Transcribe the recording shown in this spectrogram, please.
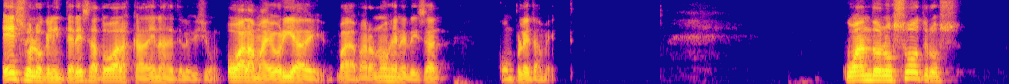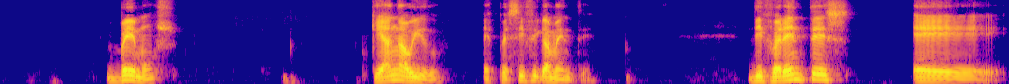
Eso es lo que le interesa a todas las cadenas de televisión o a la mayoría de ellos, para no generalizar completamente. Cuando nosotros vemos que han habido específicamente diferentes eh,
